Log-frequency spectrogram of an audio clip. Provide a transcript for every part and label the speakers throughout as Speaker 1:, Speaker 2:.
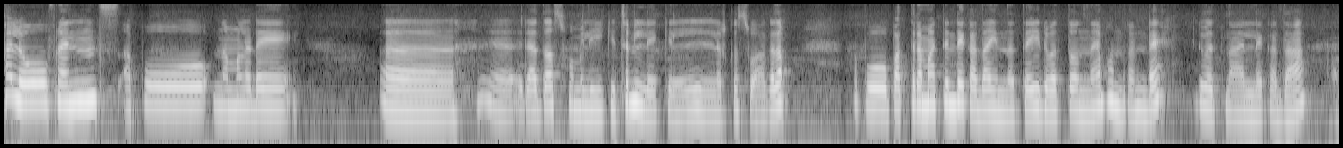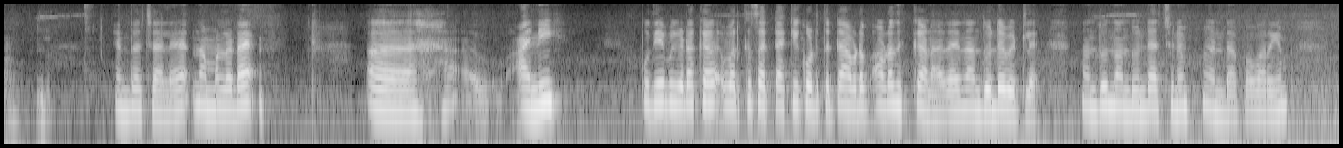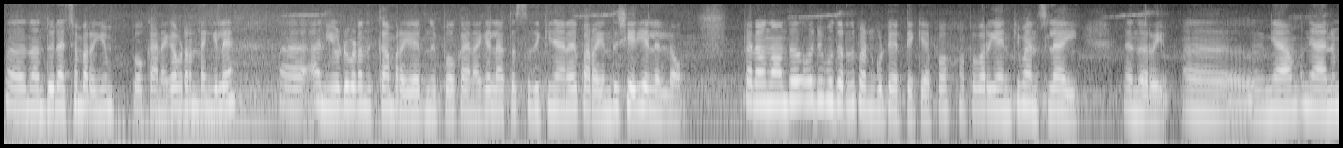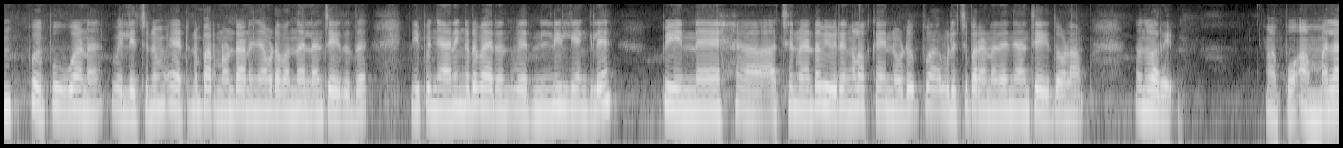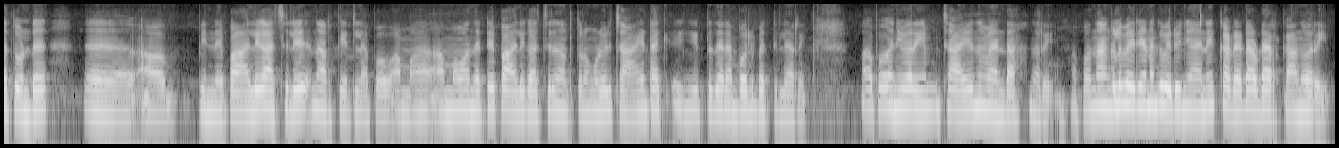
Speaker 1: Hello friends അപ്പോൾ നമ്മളുടെ Radhas family കിച്ചണിലേക്ക് എല്ലാവർക്കും സ്വാഗതം. അപ്പോൾ പത്രമാറ്റിന്റെ കഥ ഇന്നത്തെ ഇരുപത്തൊന്ന് പന്ത്രണ്ട് ഇരുപത്തിനാലിലെ കഥ. എന്താ വെച്ചാൽ നമ്മളുടെ അനി പുതിയ വീടൊക്കെ ഇവർക്ക് സെറ്റാക്കി കൊടുത്തിട്ട് അവിടെ അവിടെ നിൽക്കുകയാണ്. അതായത് നന്ദുവിന്റെ വീട്ടിൽ നന്ദു നന്ദുവിന്റെ അച്ഛനും ഉണ്ട്. അപ്പോൾ പറയും നന്ദുവിന്റെ അച്ഛൻ പറയും ഇപ്പോൾ കനക ഇവിടെ ഉണ്ടെങ്കിൽ അനിയോട് ഇവിടെ നിൽക്കാൻ പറയുമായിരുന്നു ഇപ്പോൾ കനക ഇല്ലാത്ത സ്ഥിതിക്ക് ഞാനത് പറയുന്നത് ശരിയല്ലല്ലോ. കാരണം ഒന്നാമത് ഒരു മുതിർന്ന പെൺകുട്ടി ഒറ്റയ്ക്ക്. അപ്പോൾ അപ്പോൾ പറയാം എനിക്ക് മനസ്സിലായി എന്ന് പറയും. ഞാൻ ഞാനും പോ- പോവാണ്. വലിയച്ഛനും ഏട്ടനും പറഞ്ഞുകൊണ്ടാണ് ഞാൻ ഇവിടെ വന്നെല്ലാം ചെയ്തത്. ഇനിയിപ്പോൾ ഞാൻ ഇങ്ങോട്ട് വര വരുന്നില്ലെങ്കിൽ പിന്നെ അച്ഛൻ വേണ്ട വിവരങ്ങളൊക്കെ എന്നോട് വിളിച്ച് പറയണത് ഞാൻ ചെയ്തോളാം എന്ന് പറയും. അപ്പോൾ അമ്മ അല്ലാത്തതുകൊണ്ട് പിന്നെ പാൽ കാച്ചൽ നടത്തിയിട്ടില്ല. അപ്പോൾ അമ്മ അമ്മ വന്നിട്ട് പാൽ കാച്ചൽ നടത്തണം. കൂടി ഒരു ചായ ഉണ്ടാക്കി ഇട്ട് തരാൻ പോലും പറ്റില്ല അറിയും അപ്പോൾ ഇനി പറയും ചായ ഒന്നും വേണ്ട എന്ന് പറയും. അപ്പോൾ ഒന്ന് അങ്കിൾ വരികയാണെങ്കിൽ വരും ഞാൻ കടയുടെ അവിടെ ഇറക്കാമെന്ന് പറയും.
